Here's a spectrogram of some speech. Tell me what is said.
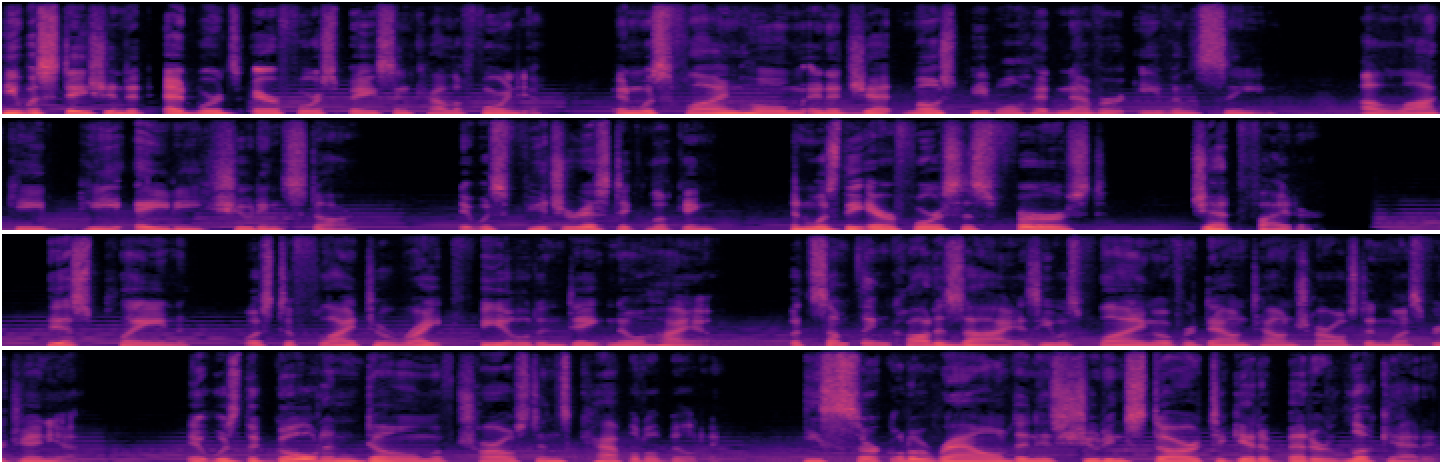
He was stationed at Edwards Air Force Base in California and was flying home in a jet most people had never even seen a Lockheed P 80 Shooting Star. It was futuristic looking and was the Air Force's first jet fighter. His plane was to fly to Wright Field in Dayton, Ohio, but something caught his eye as he was flying over downtown Charleston, West Virginia. It was the golden dome of Charleston's Capitol building. He circled around in his shooting star to get a better look at it.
